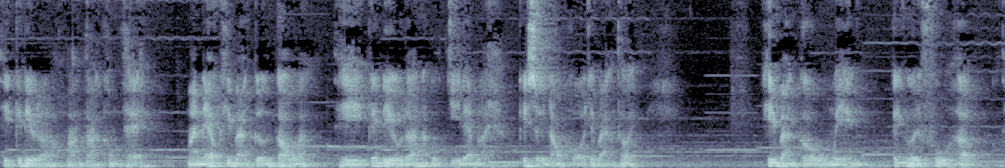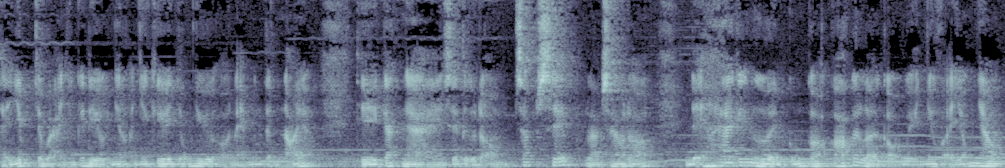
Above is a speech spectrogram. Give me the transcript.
thì cái điều đó là hoàn toàn không thể. Mà nếu khi bạn cưỡng cầu á, thì cái điều đó nó cũng chỉ đem lại cái sự đau khổ cho bạn thôi. Khi bạn cầu nguyện cái người phù hợp thể giúp cho bạn những cái điều như nọ như kia. Giống như hồi nãy Minh Tịnh nói thì các ngài sẽ tự động sắp xếp làm sao đó để hai cái người cũng có có cái lời cầu nguyện như vậy giống nhau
